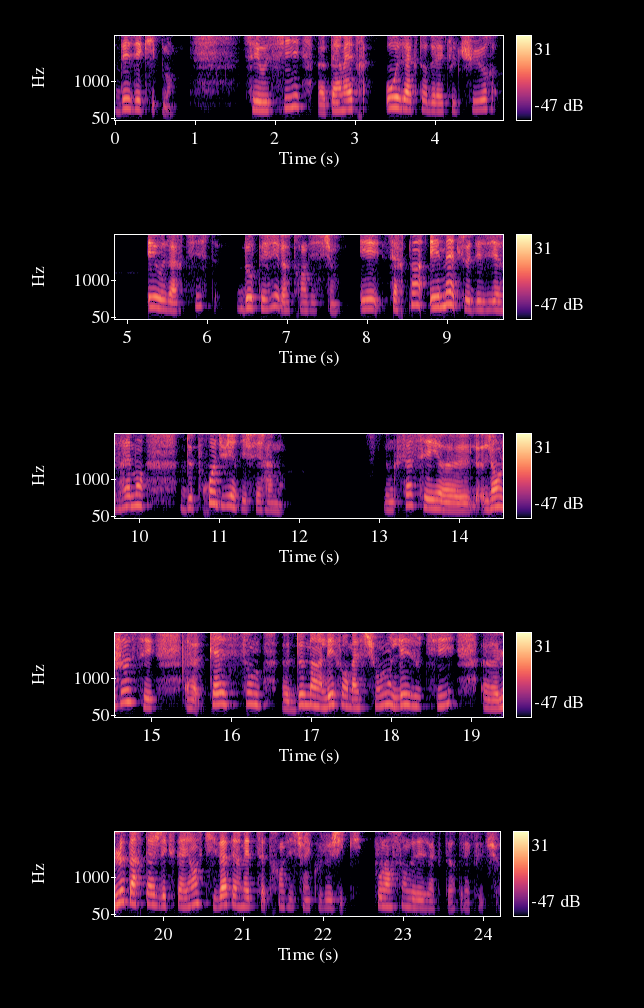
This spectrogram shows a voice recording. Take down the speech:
des équipements c'est aussi euh, permettre aux acteurs de la culture et aux artistes d'opérer leur transition. Et certains émettent le désir vraiment de produire différemment. Donc ça, c'est euh, l'enjeu, c'est euh, quelles sont demain les formations, les outils, le partage d'expériences qui va permettre cette transition écologique pour l'ensemble des acteurs de la culture.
